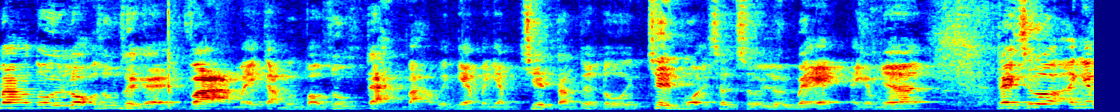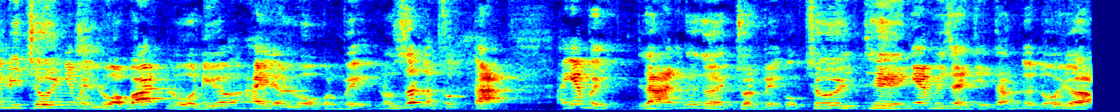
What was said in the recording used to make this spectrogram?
mang tôi lọ dung dịch này và máy cảm ứng báo dung đảm bảo với anh em anh em chiến thắng tuyệt đối trên mọi sân sới lớn bé, anh em nhá. Ngày xưa anh em đi chơi, anh em phải lùa bát, lùa đĩa hay là lùa quân vị, nó rất là phức tạp. Anh em phải là những người chuẩn bị cuộc chơi thì anh em mới giành chiến thắng tuyệt đối được.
